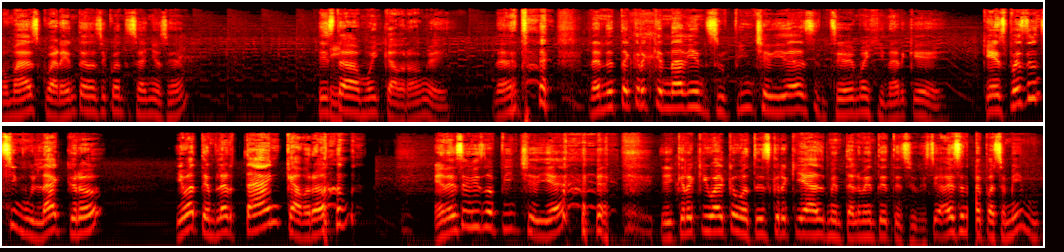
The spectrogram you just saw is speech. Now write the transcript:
o más, 40, no sé cuántos años, ¿eh? Sí, estaba muy cabrón, güey. La neta, creo que nadie en su pinche vida se, va a imaginar que, que después de un simulacro iba a temblar tan cabrón en ese mismo pinche día, y creo que igual como tú, creo que ya mentalmente te sugestionas. Eso no me pasa a mí,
